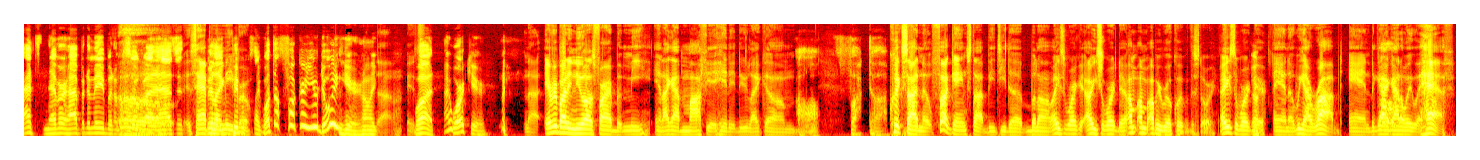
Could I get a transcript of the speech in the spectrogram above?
That's never happened to me, but I'm so glad it Oh, hasn't. it's happened Be to like, me, people bro. like, what the fuck are you doing here? And I'm like, No, what? I work here. Nah, everybody knew I was fired but me, and I got mafia hit it, dude. Like, um, Oh, fucked up. quick side note, fuck GameStop, BT Dub. But um, I used to work. I used to work there. I'm, I'm, I'll be real quick with the story. I used to work Yeah. there, and uh, we got robbed, and the guy Oh. got away with half.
